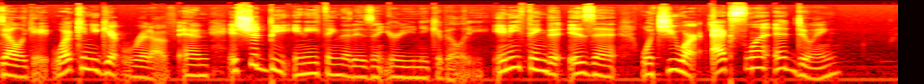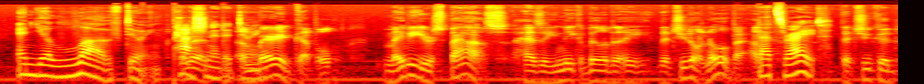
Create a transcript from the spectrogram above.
delegate? What can you get rid of? And it should be anything that isn't your unique ability, anything that isn't what you are excellent at doing and you love doing, passionate at doing. A married couple, maybe your spouse has a unique ability that you don't know about. That's right. that you could.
